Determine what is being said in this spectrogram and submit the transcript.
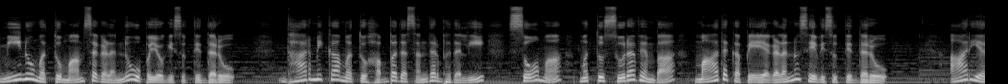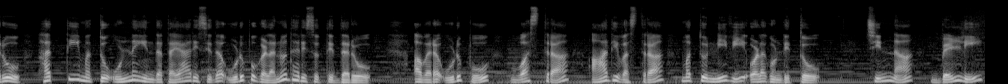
ಮೀನು ಮತ್ತು ಮಾಂಸಗಳನ್ನು ಉಪಯೋಗಿಸುತ್ತಿದ್ದರು. ಧಾರ್ಮಿಕ ಮತ್ತು ಹಬ್ಬದ ಸಂದರ್ಭದಲ್ಲಿ ಸೋಮ ಮತ್ತು ಸುರವೆಂಬ ಮಾದಕ ಪೇಯಗಳನ್ನು ಸೇವಿಸುತ್ತಿದ್ದರು. ಆರ್ಯರು ಹತ್ತಿ ಮತ್ತು ಉಣ್ಣೆಯಿಂದ ತಯಾರಿಸಿದ ಉಡುಪುಗಳನ್ನು ಧರಿಸುತ್ತಿದ್ದರು. ಅವರ ಉಡುಪು ವಸ್ತ್ರ, ಆದಿವಸ್ತ್ರ ಮತ್ತು ನಿವಿ ಒಳಗೊಂಡಿತ್ತು. ಚಿನ್ನ, ಬೆಳ್ಳಿ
